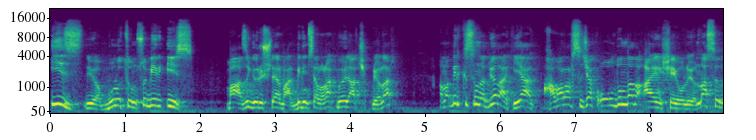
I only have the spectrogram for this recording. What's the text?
iz diyor. Bulutumsu bir iz. Bazı görüşler var. Bilimsel olarak böyle açıklıyorlar. Ama bir kısımda diyorlar ki ya havalar sıcak olduğunda da aynı şey oluyor. Nasıl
